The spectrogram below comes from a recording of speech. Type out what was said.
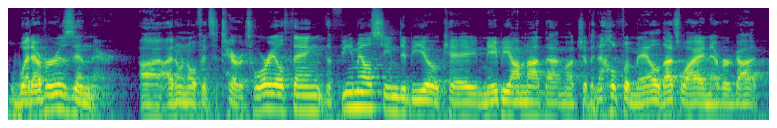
Whatever is in there. Uh, I don't know if it's a territorial thing. The females seem to be okay. Maybe I'm not that much of an alpha male. That's why I never got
